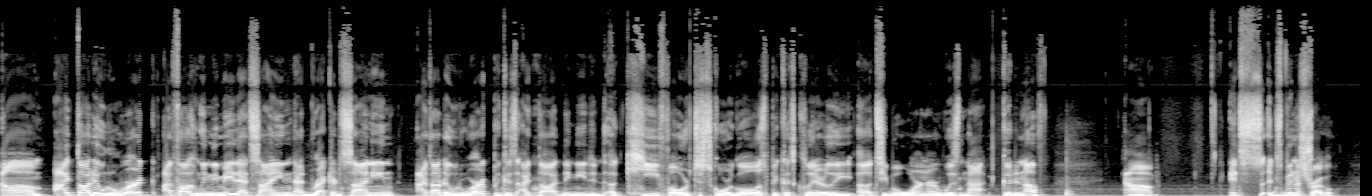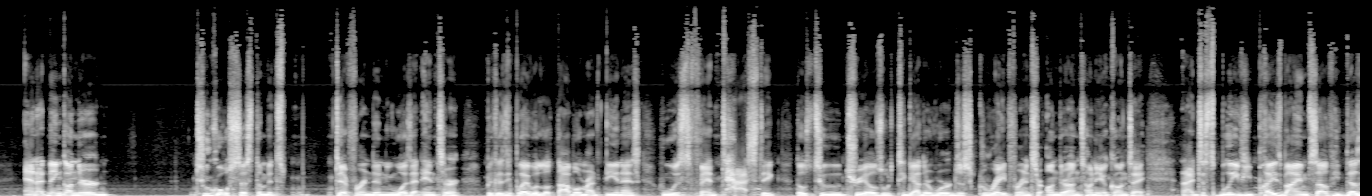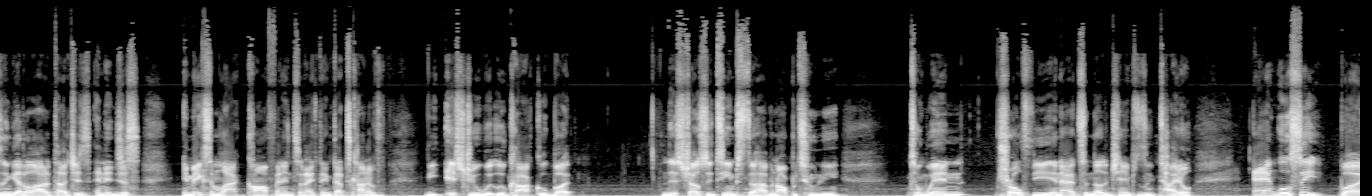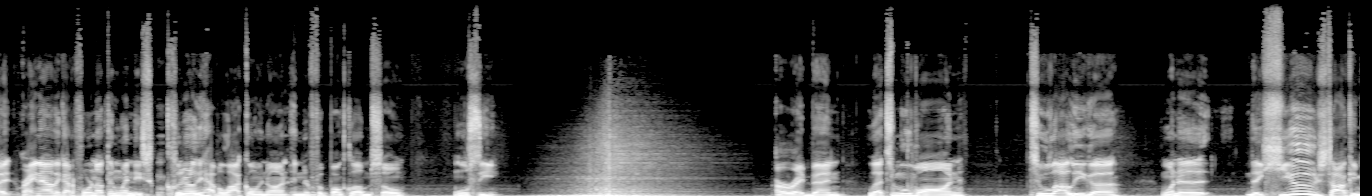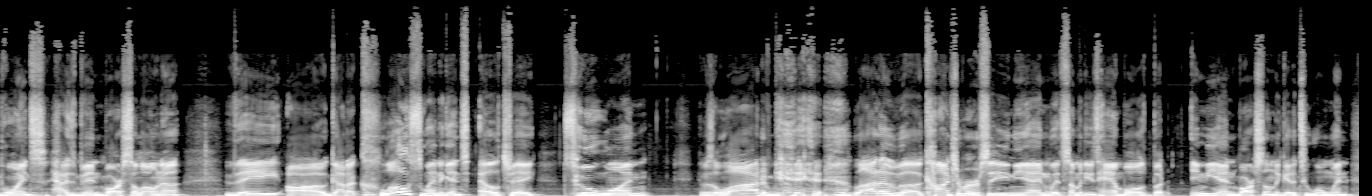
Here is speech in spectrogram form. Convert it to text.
Um, I thought it would work. I thought when they made that signing, that record signing, I thought it would work because I thought they needed a key forward to score goals because clearly uh, Thibaut Werner was not good enough. Um, it's it's been a struggle, and I think under two goal system, it's different than he was at Inter because he played with Lautaro Martinez, who was fantastic. Those two trios together were just great for Inter under Antonio Conte. And I just believe he plays by himself. He doesn't get a lot of touches, and it just it makes him lack confidence. And I think that's kind of the issue with Lukaku. But this Chelsea team still have an opportunity to win trophy, and that's another Champions League title. And we'll see. But right now they got a four 0 win. They clearly have a lot going on in their football club, so we'll see. All right, Ben. Let's move on to La Liga. One of the huge talking points has been Barcelona. They uh, got a close win against Elche, two one. It was a lot of lot of uh, controversy in the end with some of these handballs, but in the end, Barcelona get a two one win.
